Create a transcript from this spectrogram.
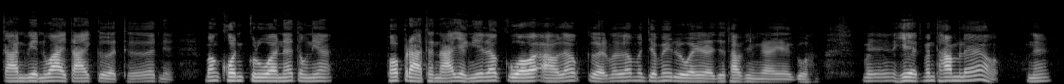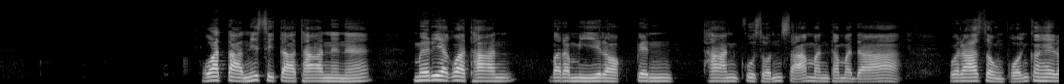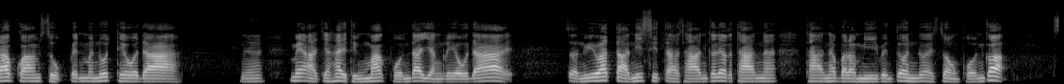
การเวียนว่ายตายเกิดเถิดเนี่ย บางคนกลัวนะ ตรงเนี้ยพอปรารถนาอย่างนี้แล้วกลัวว่าเอาแล้วเกิดมาแล้วมันจะไม่รวยอะจะทํำยังไงอะกลัวเหตุมันทำแล้วนะวัตานิสิตาทานเนี่ยนะ ไม่เรียกว่าทานบารมีหรอกเป็นทานกุศลสามัญธรรมดา เวลาส่งผลก็ให้รับความสุขเป็นมนุษย์เทวดานะไม่อาจจะให้ถึงมรรคผลได้อย่างเร็วได้ ส่วนวิวัตตานิสิตาทานก็เรียกทานนะทานบารมีเป็นต้นด้วย ส่งผลก็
